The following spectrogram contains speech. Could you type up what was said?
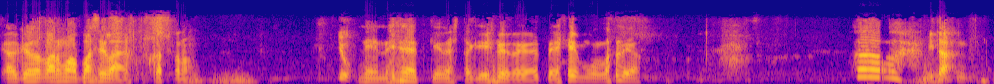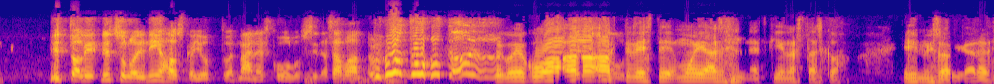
Ja kyllä varmaan Pasila joskus kattonut. Juu. Niin, niin et kiinnostaa kiinni, että ei mulla on jo. Ah. Mitä? Nyt, oli, nyt sulla oli niin hauska juttu, että mä en edes kuullut sitä. Sä vaan... No kun joku a- a- aktivisti muijaa sinne, että kiinnostaisiko ihmisoikeudet.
